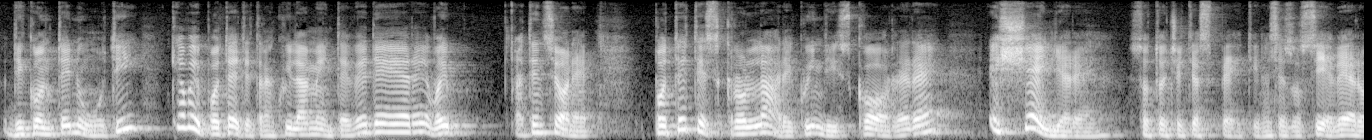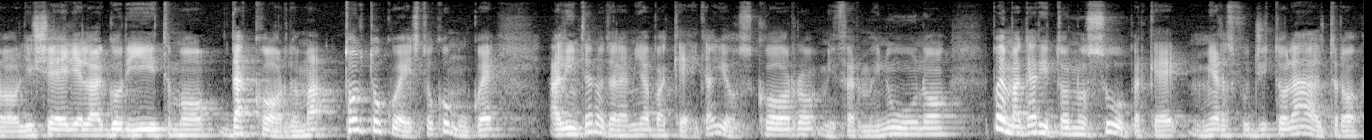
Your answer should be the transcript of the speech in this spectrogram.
di contenuti che voi potete tranquillamente vedere, voi, attenzione, potete scrollare, quindi scorrere e scegliere sotto certi aspetti, nel senso sì è vero, li sceglie l'algoritmo, d'accordo, ma tolto questo comunque all'interno della mia bacheca io scorro, mi fermo in uno, poi magari torno su perché mi era sfuggito l'altro,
